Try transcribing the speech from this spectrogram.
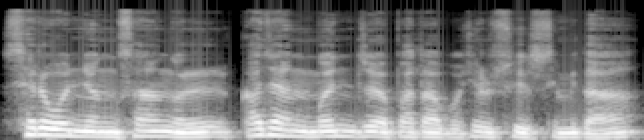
새로운 영상을 가장 먼저 받아보실 수 있습니다.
